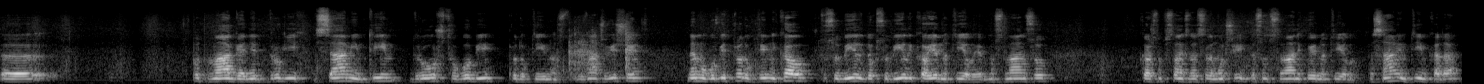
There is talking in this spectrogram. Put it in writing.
e, potpomaganje drugih i samim tim društvo gubi produktivnost. Znači više ne mogu biti produktivni kao što su bili dok su bili kao jedno tijelo, jer muslimani su, kao što poslanik sada sada uči, da su muslimani kao jedno tijelo. Pa samim tim kada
